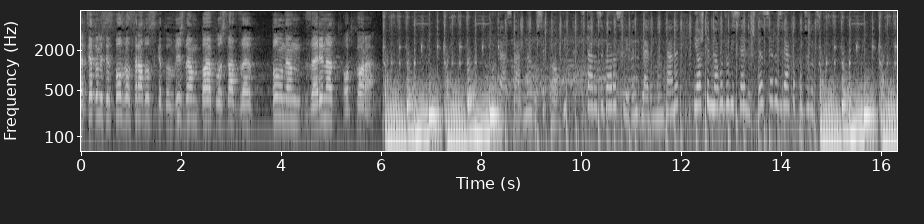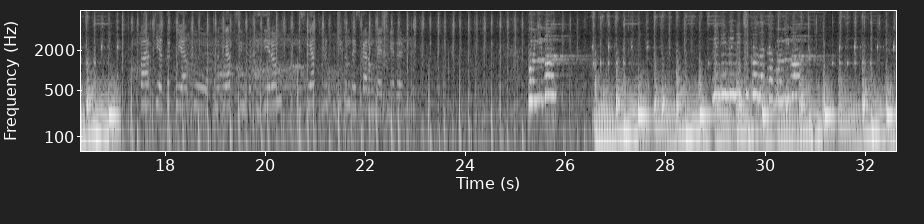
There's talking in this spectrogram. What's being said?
Сърцето ми се използва с радост, като виждам този площад запълнен, заринат от хора. Бургас, Варна, Русе, Пловдив, Стара Загора, Сливен, Плевен, Монтана и още много други селища се развяха под звуците. партията, която, на която симпатизирам и с която предпочитам да изкарам днешния ден. Bonibon Mini çikolata bonibon.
